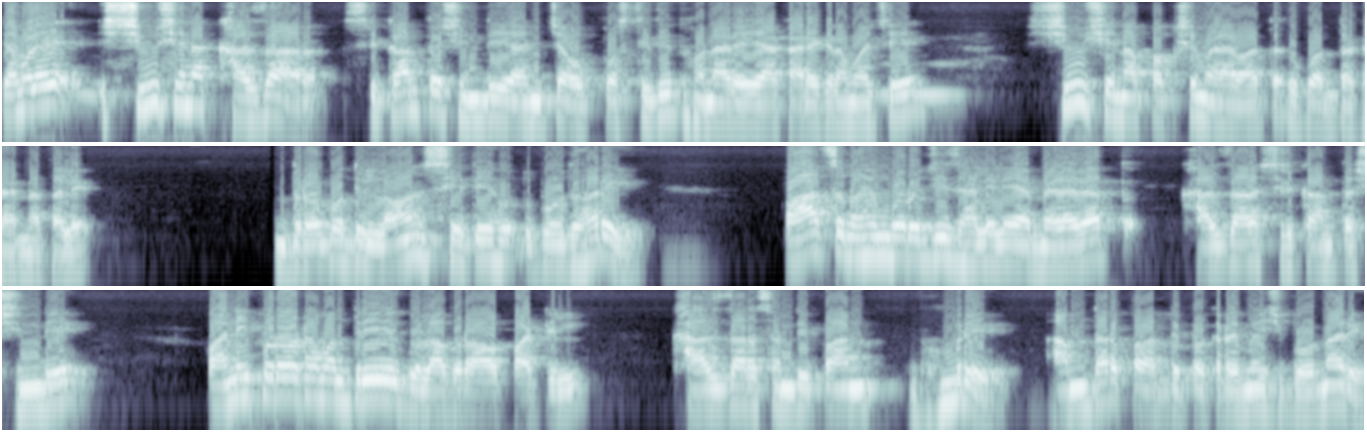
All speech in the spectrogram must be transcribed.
त्यामुळे शिवसेना खासदार श्रीकांत शिंदे यांच्या उपस्थितीत होणाऱ्या या कार्यक्रमाचे शिवसेना पक्ष मेळाव्यात रूपांतर करण्यात आले. द्रौपदी लॉन्स येथे बुधवारी पाच नोव्हेंबर रोजी झालेल्या या मेळाव्यात खासदार श्रीकांत शिंदे पाणी पुरवठा मंत्री गुलाबराव पाटील खासदार संदीपान भुमरे आमदार प्राध्यापक रमेश बोरनारे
